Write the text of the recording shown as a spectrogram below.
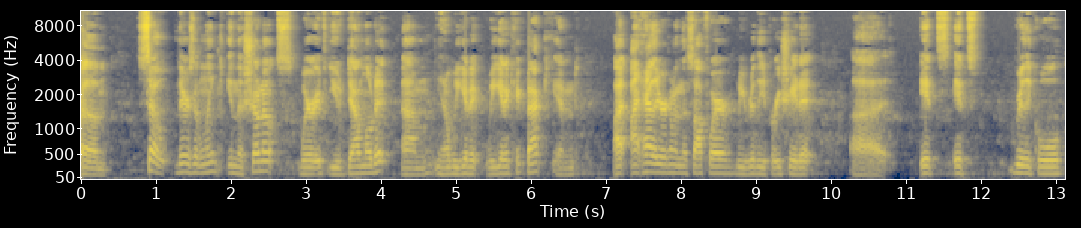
Um so there's a link in the show notes where if you download it, um, you know, we get it we get a kickback and I, I highly recommend the software. We really appreciate it. Uh, it's it's really cool.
